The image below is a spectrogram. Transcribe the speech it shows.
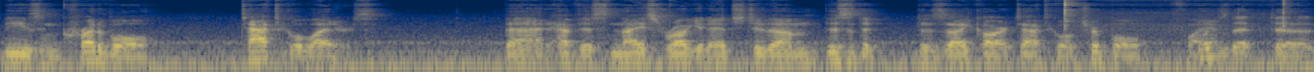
these incredible tactical lighters that have this nice rugged edge to them. This is the the Xikar Tactical Triple Flame. What's that? Uh,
